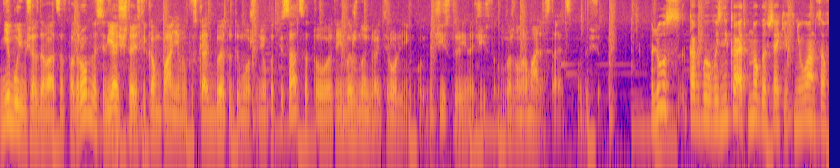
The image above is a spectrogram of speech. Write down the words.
Не будем сейчас вдаваться в подробности. Я считаю, если компания выпускает бету, ты можешь на нее подписаться, то это не должно играть роли никакой на чистую или не на чистую. должно нормально ставиться. Вот и все. Плюс, как бы, возникает много всяких нюансов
